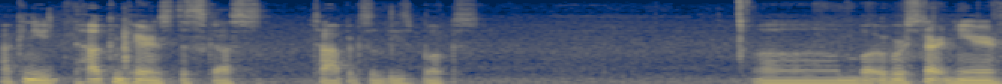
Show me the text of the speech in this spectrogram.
How can you? How can parents discuss topics of these books? Um, but we're starting here.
